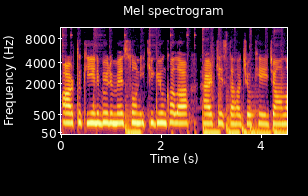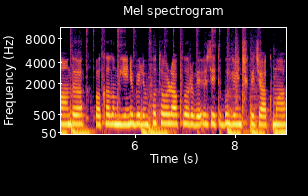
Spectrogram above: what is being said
Artık yeni bölüme son iki gün kala herkes daha çok heyecanlandı. Bakalım yeni bölüm fotoğrafları ve özeti bugün çıkacak mı?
